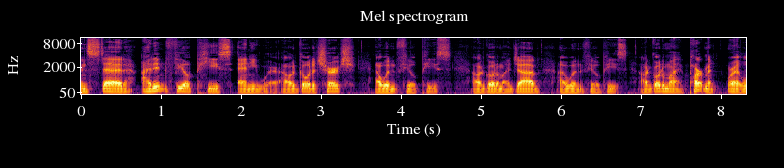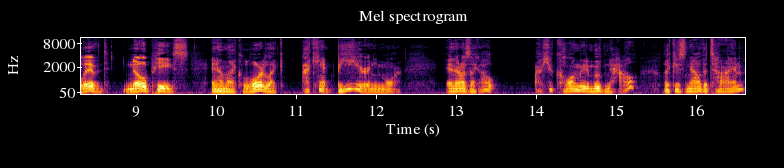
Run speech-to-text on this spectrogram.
Instead, I didn't feel peace anywhere. I would go to church, I wouldn't feel peace. I would go to my job, I wouldn't feel peace. I would go to my apartment where I lived, no peace. And I'm like, "Lord, like I can't be here anymore." And then I was like, "Oh, are you calling me to move now? Like is now the time?"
